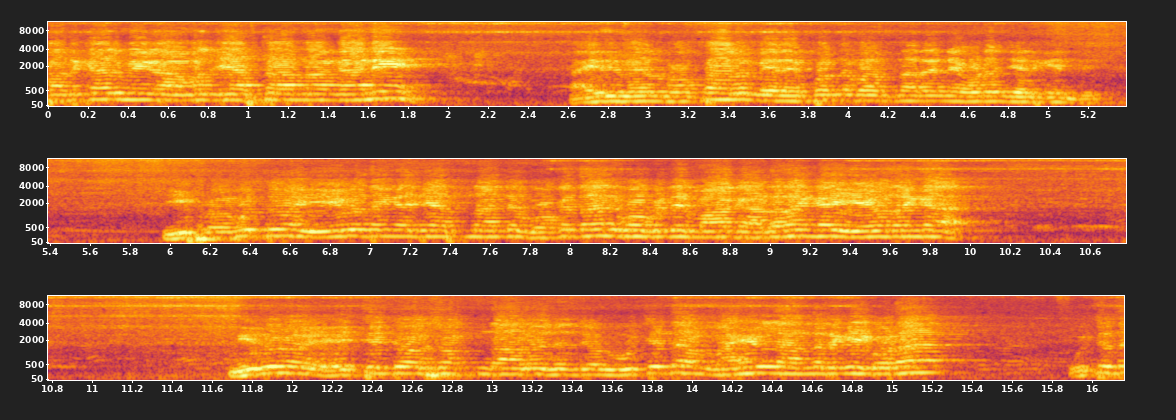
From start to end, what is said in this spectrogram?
పథకాలు మీరు అమలు చేస్తా ఉన్నాం కానీ ఐదు వేల రూపాయలు మీరు ఇబ్బంది పడుతున్నారని ఇవ్వడం జరిగింది. ఈ ప్రభుత్వం ఏ విధంగా చేస్తున్నా అంటే ఒకదానికి ఒకటి మాకు అదనంగా ఏ విధంగా నిధులు హెచ్చించవలసి వస్తుందో ఆలోచించండి ఉచిత మహిళలందరికీ కూడా ఉచిత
